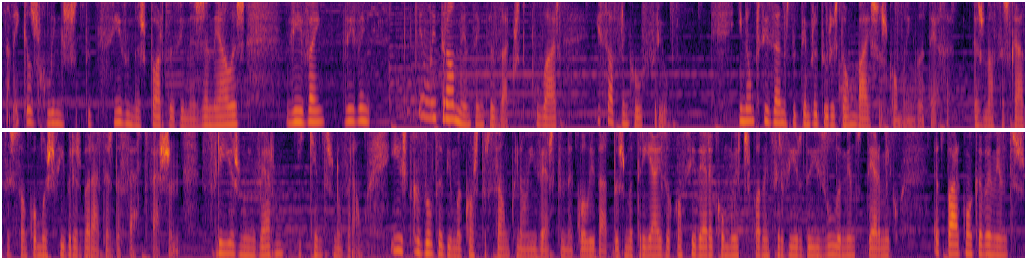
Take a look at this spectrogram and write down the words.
sabem, aqueles rolinhos de tecido nas portas e nas janelas, vivem, vivem, vivem literalmente em casacos de polar e sofrem com o frio. E não precisamos de temperaturas tão baixas como a Inglaterra. As nossas casas são como as fibras baratas da fast fashion, frias no inverno e quentes no verão. E isto resulta de uma construção que não investe na qualidade dos materiais ou considera como estes podem servir de isolamento térmico a par com acabamentos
